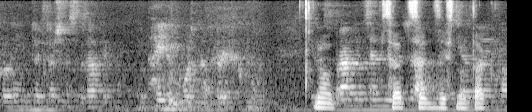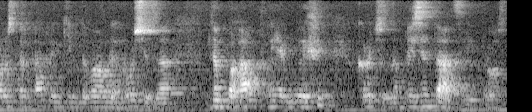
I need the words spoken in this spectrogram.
коли їм то- точно сказати, куди їх можна приткнути. Ну, насправді це не це- так. це дійсно Я так. пару стартапів, яким давали гроші за набагато, якби, коротше, на презентації просто.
